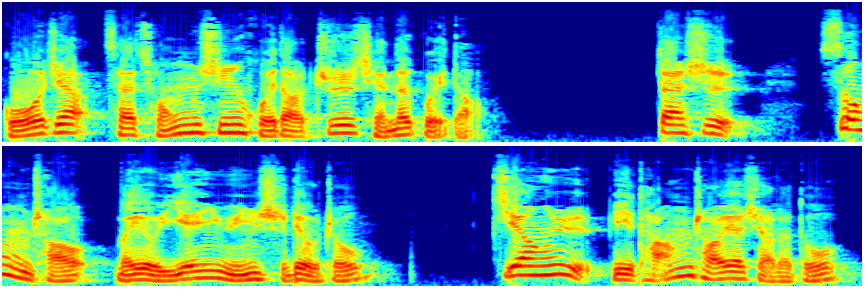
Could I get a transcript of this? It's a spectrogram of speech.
国家才重新回到之前的轨道，但是宋朝没有燕云十六州，疆域比唐朝要小得多。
